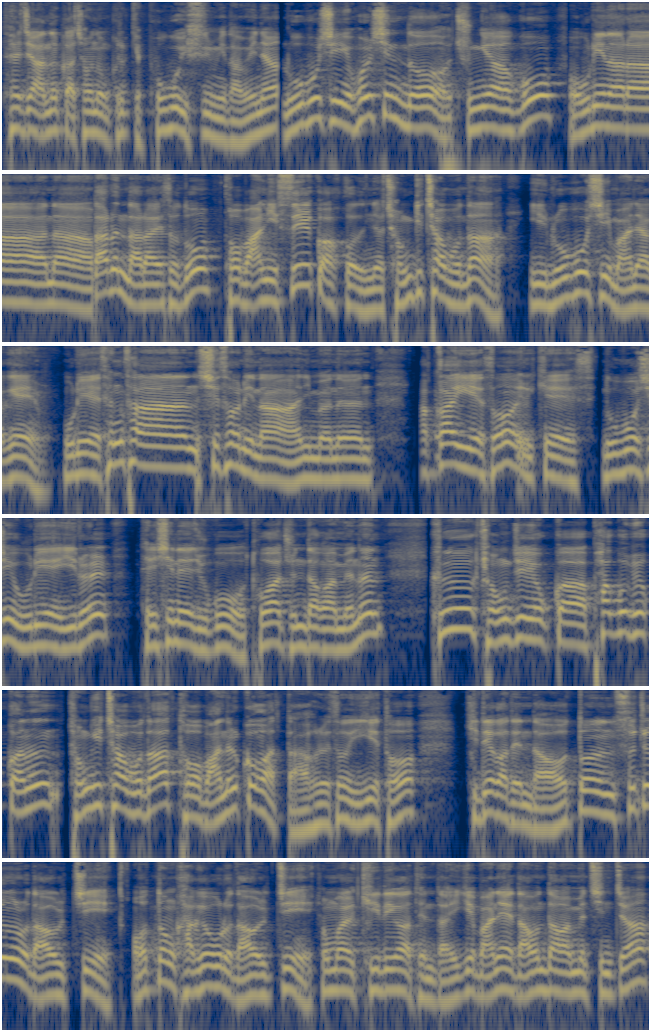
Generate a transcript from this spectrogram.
되지 않을까 저는 그렇게 보고 있습니다. 왜냐 로봇이 훨씬 더 중요하고 우리나라나 다른 나라에서도 더 많이 쓰일 것 같거든요. 전기차보다 이 로봇이 만약에 우리의 생산 시설이나 아니면은 가까이에서 이렇게 로봇이 우리의 일을 대신해주고 도와준다고 하면은 그 경제 효과, 파급 효과는 전기차보다 더 많을 것 같다. 그래서 이게 더 기대가 된다. 어떤 수준으로 나올지, 어떤 가격으로 나올지 정말 기대가 된다. 이게 만약에 나온다고 하면 진짜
